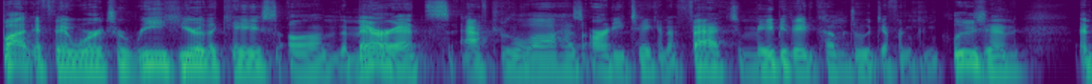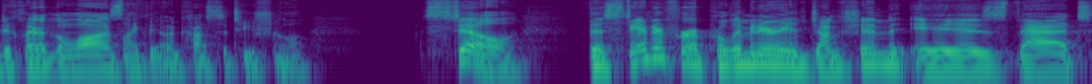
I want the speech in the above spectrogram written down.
But if they were to rehear the case on the merits after the law has already taken effect, maybe they'd come to a different conclusion and declare the law is likely unconstitutional. Still, the standard for a preliminary injunction is that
